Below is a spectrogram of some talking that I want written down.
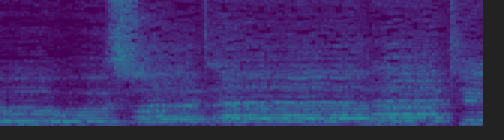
jour soit abattu.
